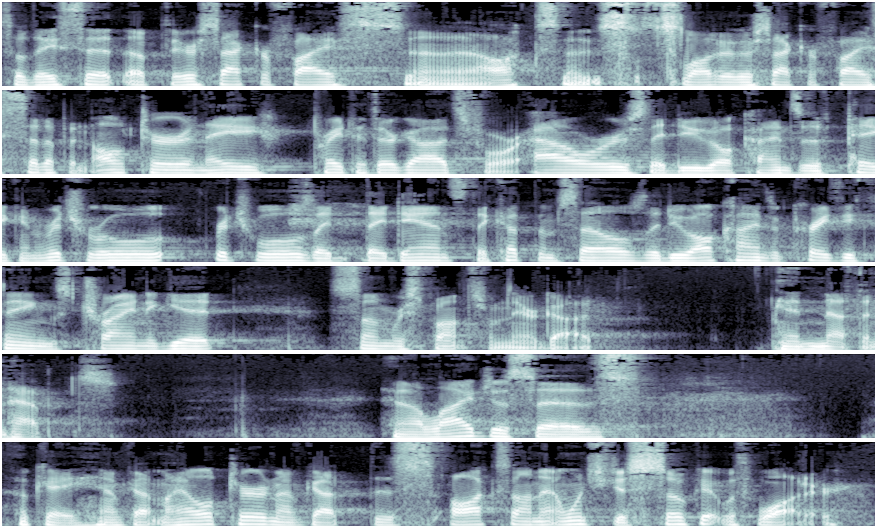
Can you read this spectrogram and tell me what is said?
So they set up their sacrifice, uh, ox, uh, slaughter their sacrifice, set up an altar, and they pray to their gods for hours. They do all kinds of pagan ritual, rituals. They, they dance, they cut themselves, they do all kinds of crazy things trying to get some response from their God. And nothing happens. And Elijah says, okay, I've got my altar and I've got this ox on it. I want you to soak it with water.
